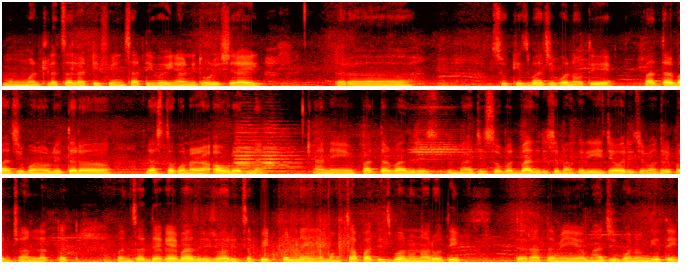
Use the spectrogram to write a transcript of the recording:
मग म्हटलं चला टिफिनसाठी होईन आणि थोडीशी राहील. तर सुकीच भाजी बनवते आहे पातळ भाजी बनवली तर जास्त कोणाला आवडत नाही. आणि पातळ बाजरी भाजीसोबत बाजरीची भाकरी ज्वारीची भाकरी पण छान लागतात. पण सध्या काही बाजरी ज्वारीचं पीठ पण नाही आहे मग चपातीच बनवणार होती. तर आता मी भाजी बनवून घेते.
